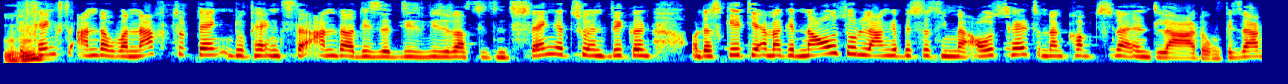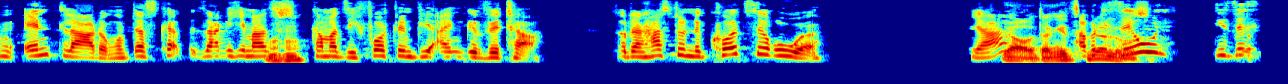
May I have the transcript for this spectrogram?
Mhm. Du fängst an, darüber nachzudenken, du fängst an, da diese, diese, wie du sagst, diesen Zwänge zu entwickeln. Und das geht ja immer genauso lange, bis du es nicht mehr aushältst und dann kommt es zu einer Entladung. Wir sagen Entladung. Und das sage ich immer, mhm. kann man sich vorstellen wie ein Gewitter. So, dann hast du eine kurze Ruhe. Ja? Ja, und dann geht's Aber wieder diese, los. diese,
